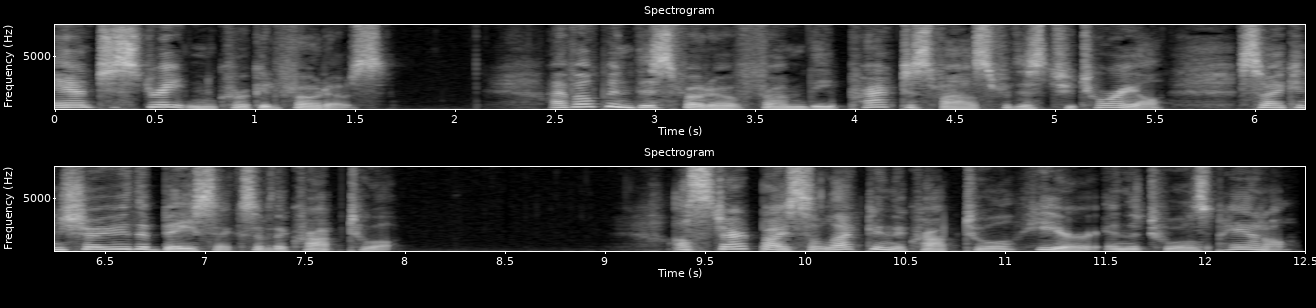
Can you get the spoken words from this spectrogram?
and to straighten crooked photos. I've opened this photo from the practice files for this tutorial so I can show you the basics of the crop tool. I'll start by selecting the crop tool here in the Tools panel.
